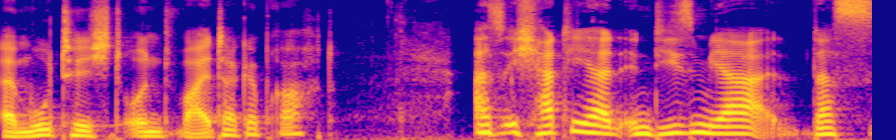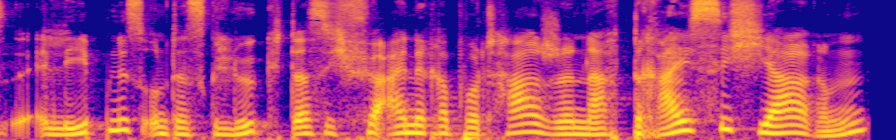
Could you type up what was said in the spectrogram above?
ermutigt und weitergebracht? Also ich hatte ja in diesem Jahr das Erlebnis und das Glück, dass ich für eine Reportage nach 30 Jahren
